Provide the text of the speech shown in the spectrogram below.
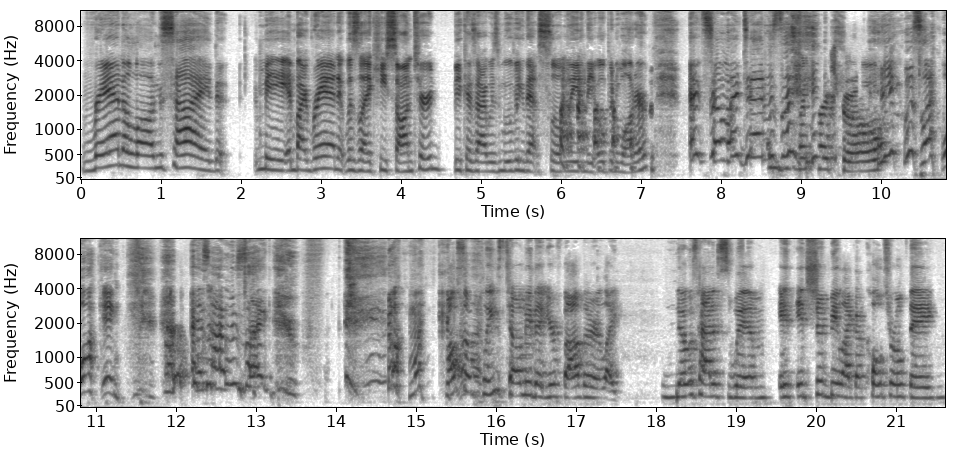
ran alongside me, and by ran it was like he sauntered because I was moving that slowly in the open water, and so my dad was like, Like for a stroll. he was like walking as I was like, oh my god. also, please tell me that your father like knows how to swim. It, it should be like a cultural thing,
